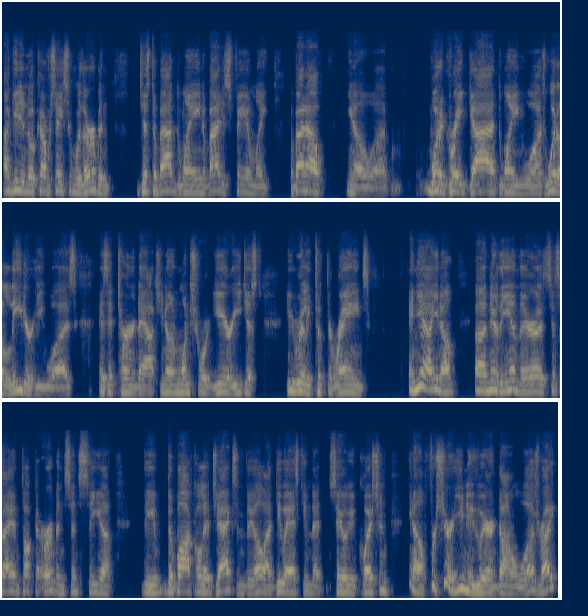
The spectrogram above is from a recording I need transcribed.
I get into a conversation with Urban just about Dwayne, about his family, about how you know uh, what a great guy Dwayne was, what a leader he was. As it turned out, you know, in one short year, he just he really took the reins. And yeah, you know, uh, near the end there, uh, since I haven't talked to Urban since the uh, the debacle at Jacksonville, I do ask him that salient question. You know, for sure, you knew who Aaron Donald was, right?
